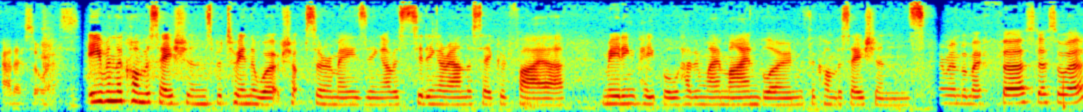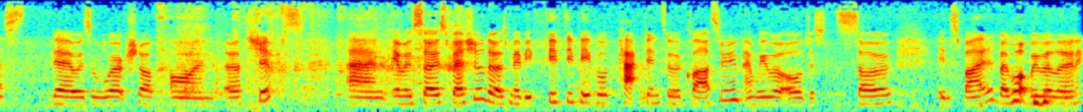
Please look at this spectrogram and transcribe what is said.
at SOS. Even the conversations between the workshops are amazing. I was sitting around the sacred fire meeting people, having my mind blown with the conversations. I remember my first SOS, there was a workshop on earthships and it was so special. There was maybe 50 people packed into a classroom and we were all just so inspired by what we were learning.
